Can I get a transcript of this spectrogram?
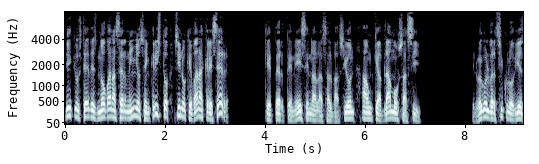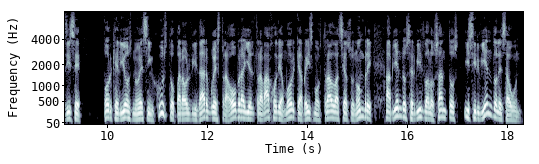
y que ustedes no van a ser niños en Cristo, sino que van a crecer, que pertenecen a la salvación, aunque hablamos así. Y luego el versículo diez dice, porque Dios no es injusto para olvidar vuestra obra y el trabajo de amor que habéis mostrado hacia su nombre, habiendo servido a los santos y sirviéndoles aún.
